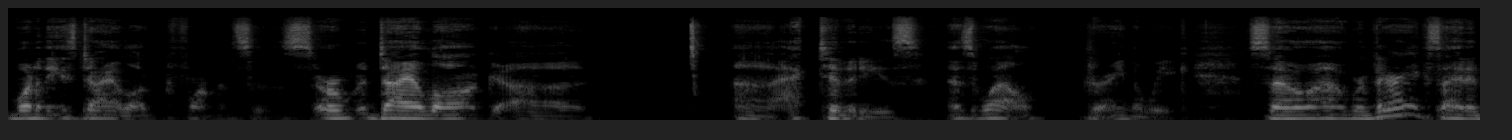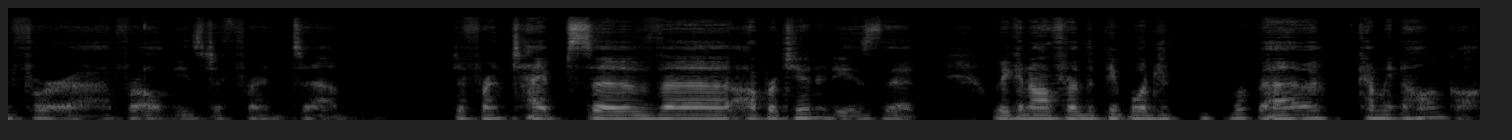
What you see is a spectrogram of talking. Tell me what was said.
one of these dialogue performances or dialogue uh, uh, activities as well during the week. So uh, we're very excited for uh, for all these different um, different types of uh, opportunities that we can offer the people uh, coming to Hong Kong.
